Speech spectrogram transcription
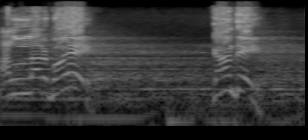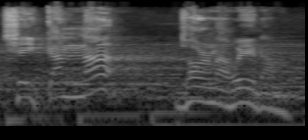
আল্লাহর ভয়ে কাঁদে, সেই কান্না ঝর্ণা হয়ে নামে।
